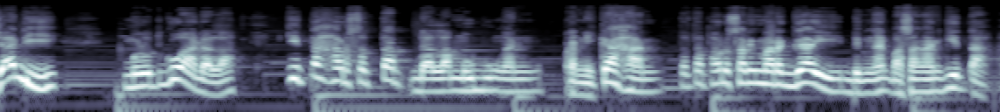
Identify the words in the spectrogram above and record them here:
Jadi, menurut gua adalah kita harus tetap dalam hubungan pernikahan, tetap harus saling menghargai dengan pasangan kita.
